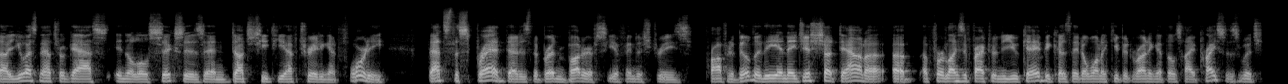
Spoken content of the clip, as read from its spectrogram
uh, U.S. natural gas in the low sixes and Dutch TTF trading at 40, that's the spread that is the bread and butter of CF Industries' profitability. And they just shut down a, a, a fertilizer factory in the UK because they don't want to keep it running at those high prices, which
